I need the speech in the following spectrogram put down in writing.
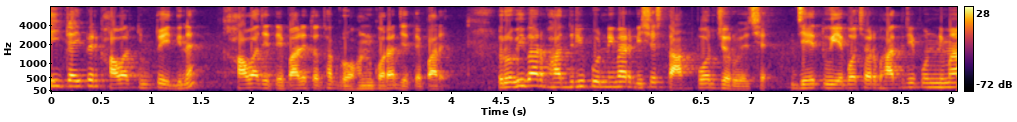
এই টাইপের খাবার কিন্তু এই দিনে খাওয়া যেতে পারে তথা গ্রহণ করা যেতে পারে। রবিবার ভাদ্রী পূর্ণিমার বিশেষ তাৎপর্য রয়েছে। যেহেতু এবছর ভাদ্রী পূর্ণিমা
